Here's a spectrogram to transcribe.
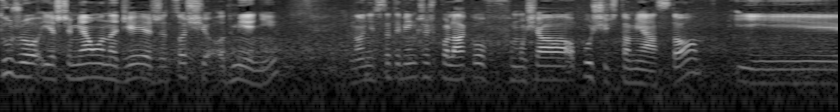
dużo jeszcze miało nadzieję, że coś się odmieni. No niestety większość Polaków musiała opuścić to miasto i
